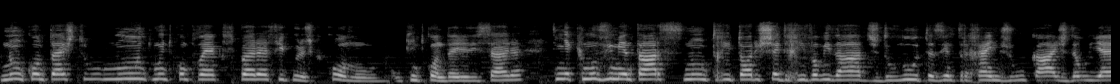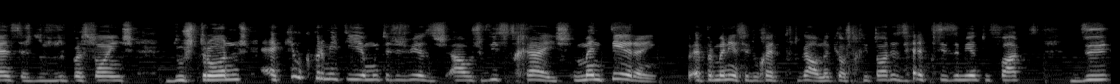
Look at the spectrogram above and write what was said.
num contexto muito, muito complexo para figuras que, como o Quinto Conde da Ericeira, tinha que movimentar-se num território cheio de rivalidades, de lutas entre reinos locais, de alianças, de usurpações dos tronos, aquilo que permitia muitas vezes aos vice-reis manterem a permanência do rei de Portugal naqueles territórios era precisamente o facto de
